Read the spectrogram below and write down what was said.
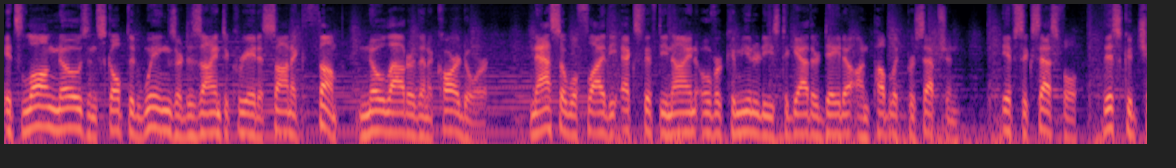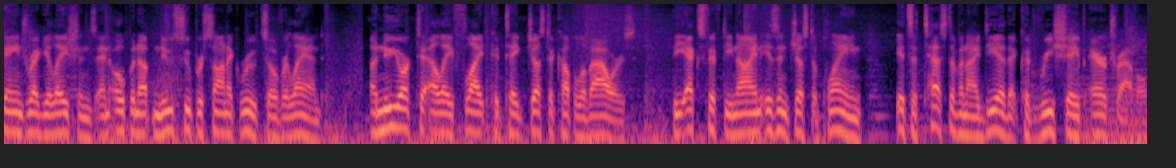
its long nose and sculpted wings are designed to create a sonic thump no louder than a car door. NASA will fly the X-59 over communities to gather data on public perception. If successful, this could change regulations and open up new supersonic routes over land. A New York to LA flight could take just a couple of hours. The X-59 isn't just a plane, it's a test of an idea that could reshape air travel.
